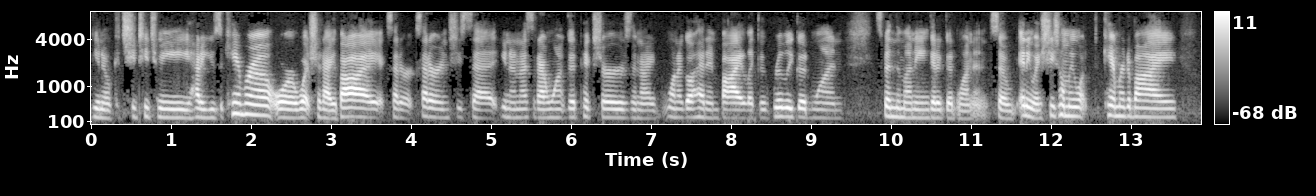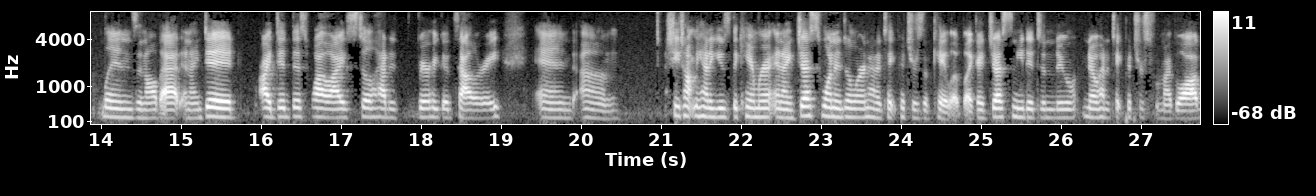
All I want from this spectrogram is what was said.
you know, could she teach me how to use a camera or what should I buy, et cetera, et cetera? And she said, you know, and I said, I want good pictures and I want to go ahead and buy like a really good one spend the money and get a good one. And so, anyway, she told me what camera to buy, lens, and all that. And I did. I did this while I still had a very good salary. And um, she taught me how to use the camera. And I just wanted to learn how to take pictures of Caleb. Like, I just needed to know, know how to take pictures for my blog.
